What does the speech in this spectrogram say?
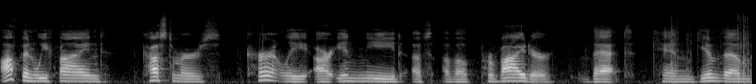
Often we find customers currently are in need of, of a provider that can give them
